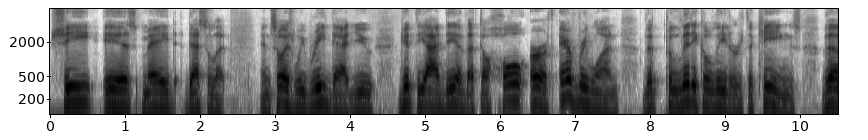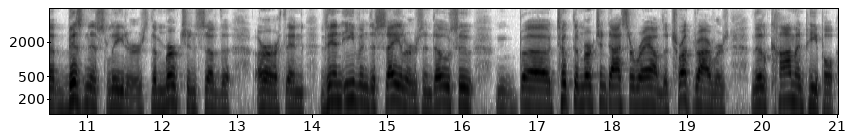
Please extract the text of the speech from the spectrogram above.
she is made desolate. And so, as we read that, you get the idea that the whole earth, everyone, the political leaders, the kings, the business leaders, the merchants of the earth, and then even the sailors and those who uh, took the merchandise around, the truck drivers, the common people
